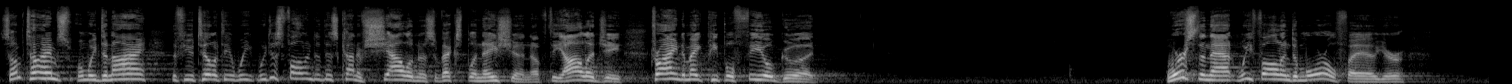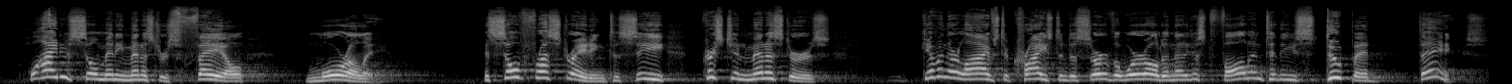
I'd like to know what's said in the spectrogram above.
Sometimes when we deny the futility, we, we just fall into this kind of shallowness of explanation, of theology, trying to make people feel good. Worse than that, we fall into moral failure. Why do so many ministers fail morally? It's so frustrating to see Christian ministers given their lives to Christ and to serve the world, and they just fall into these stupid things.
